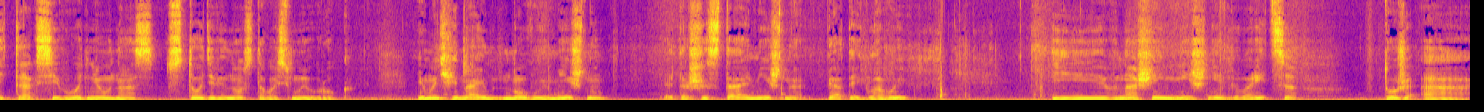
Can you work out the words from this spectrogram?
Итак, сегодня у нас 198 урок. И мы начинаем новую Мишну. Это шестая Мишна пятой главы. И в нашей Мишне говорится тоже о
